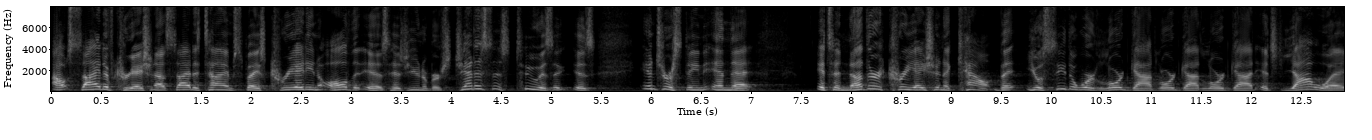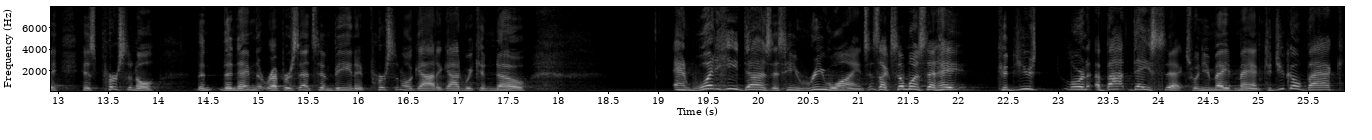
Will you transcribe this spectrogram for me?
outside of creation, outside of time, space, creating all that is, his universe. Genesis 2 is, is interesting in that it's another creation account, but you'll see the word Lord God, Lord God, Lord God. It's Yahweh, his personal, the, the name that represents him being a personal God, a God we can know. And what he does is he rewinds. It's like someone said, Hey, could you, Lord, about day six when you made man, could you go back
